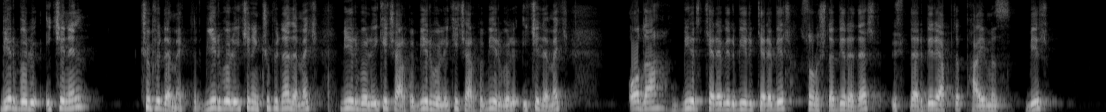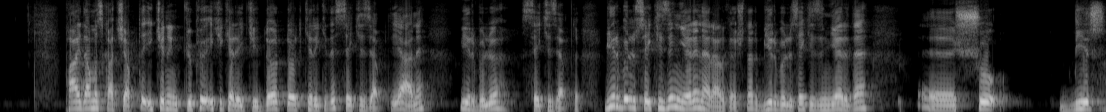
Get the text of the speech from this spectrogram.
1 bölü 2'nin küpü demektir. 1 bölü 2'nin küpü ne demek? 1 bölü 2 çarpı 1 bölü 2 çarpı 1 bölü 2 demek. O da 1 kere 1 1 kere 1 sonuçta 1 eder. Üstler 1 yaptı. Payımız 1. Paydamız kaç yaptı? 2'nin küpü 2 kere 2 4 4 kere 2 de 8 yaptı. Yani 1 bölü 8 yaptı. 1 bölü 8'in yeri nere arkadaşlar? 1 bölü 8'in yeri de e, şu 1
